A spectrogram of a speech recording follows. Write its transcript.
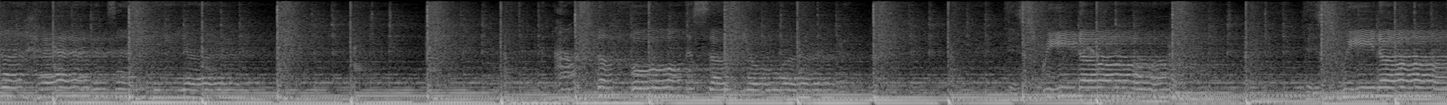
The heavens and the earth. Announce the fullness of your word. This we know, this we know.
